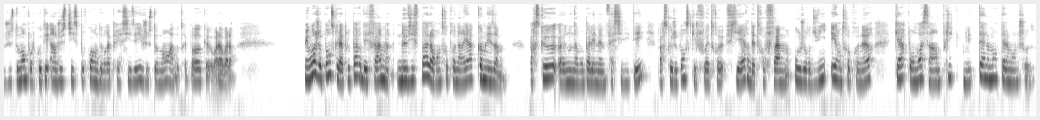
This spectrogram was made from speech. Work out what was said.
justement pour le côté injustice. Pourquoi on devrait préciser justement à notre époque, euh, voilà, voilà. Mais moi je pense que la plupart des femmes ne vivent pas leur entrepreneuriat comme les hommes. Parce que euh, nous n'avons pas les mêmes facilités, parce que je pense qu'il faut être fier d'être femme aujourd'hui et entrepreneur, car pour moi ça implique mais tellement tellement de choses.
